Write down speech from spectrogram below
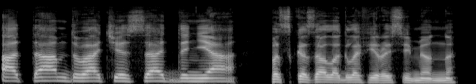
«А там два часа дня», — подсказала Глафира Семеновна.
